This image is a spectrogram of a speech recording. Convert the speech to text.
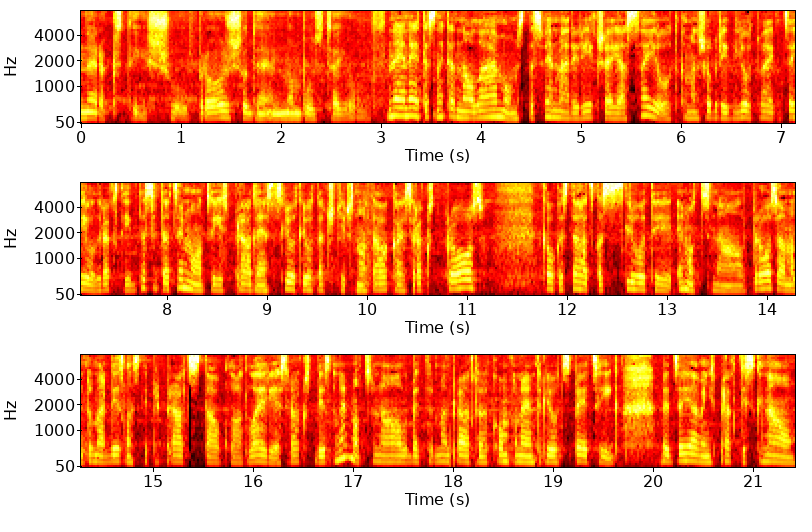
nerakstīšu prožu, šodien man būs dzējolis. Nē, nē, tas nekad nav lēmums. Tas vienmēr ir iekšējā sajūta, ka man šobrīd ļoti vajag dzējoli rakstīt. Tas ir tāds emocijas sprādziens, tas ļoti, ļoti atšķiras no tā, kā es rakstu prozu. Kaut kas tāds, kas ļoti emocionāli. Prozā man tomēr diezgan stipri prāts stāv klāt, lai arī es rakstu diezgan emocionāli, bet, manuprāt, komponenti ir ļoti spēcīgi. Bet dzējā viņas praktiski nav.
